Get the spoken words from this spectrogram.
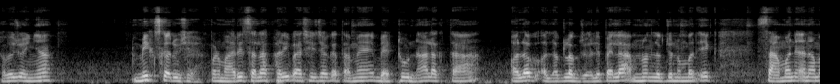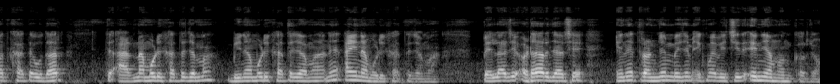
હવે જો અહીંયા મિક્સ કર્યું છે, પણ મારી સલાહ ફરી પાછી છે કે તમે બેઠું ના લખતા અલગ અલગ લખજો. એટલે પહેલાં આમનો લખજો. નંબર એક, સામાન્ય અનામત ખાતે ઉધાર, તે આરના મૂડી ખાતે જમા બીના મૂડી ખાતે જમા અને આઈના મૂડી ખાતે જમા. પહેલાં જે અઢાર હજાર છે, એને ત્રણ જેમ બે જેમ એકમાં વેચી દે, એની આમનોંધ કરજો.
